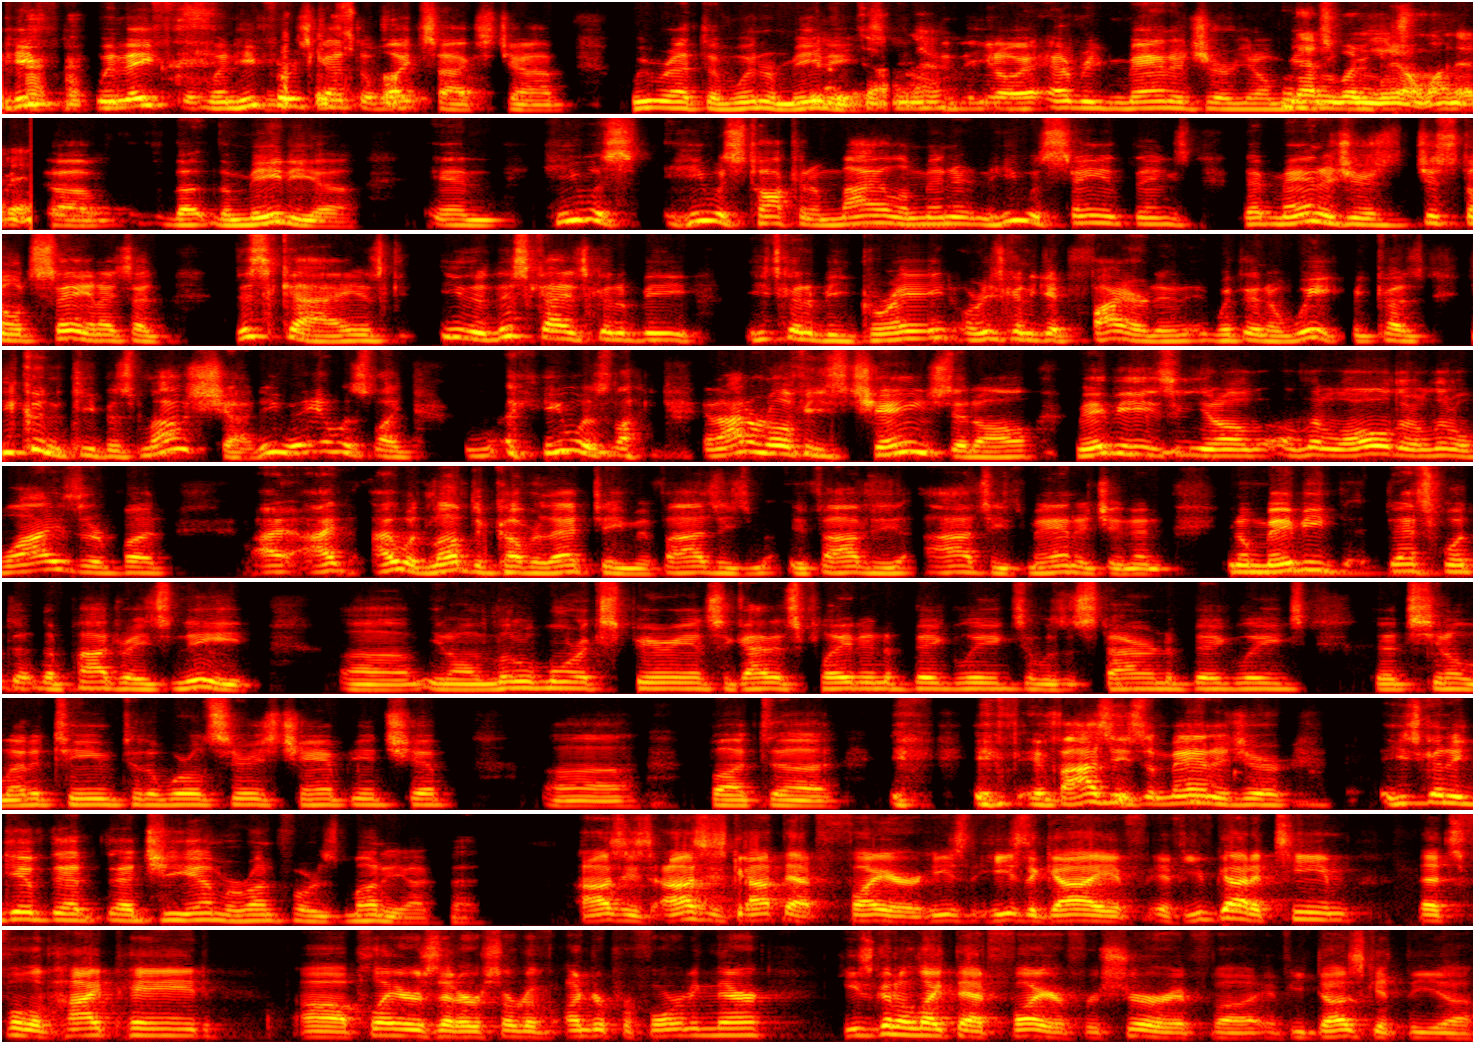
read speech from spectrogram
he when they when he first got the White Sox job, we were at the winter meetings. And, you know, every manager, you know, then when you don't want it uh, the the media, and he was he was talking a mile a minute, and he was saying things that managers just don't say. And I said, this guy is either this guy is going to be he's going to be great or he's going to get fired in, within a week because he couldn't keep his mouth shut. He it was like he was like, and I don't know if he's changed at all. Maybe he's you know a little older, a little wiser, but. I, I, I would love to cover that team if Ozzie's if Ozzie, Ozzie's managing and you know maybe that's what the, the Padres need uh, you know, a little more experience, a guy that's played in the big leagues, that was a star in the big leagues, that's, you know, led a team to the World Series championship. Uh, but uh, if if Ozzie's a manager, he's going to give that that GM a run for his money. I bet. Ozzie's Ozzie's got that fire. He's he's the guy. If if you've got a team that's full of high paid uh, players that are sort of underperforming there, he's going to light that fire for sure. If uh, if he does get the uh,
